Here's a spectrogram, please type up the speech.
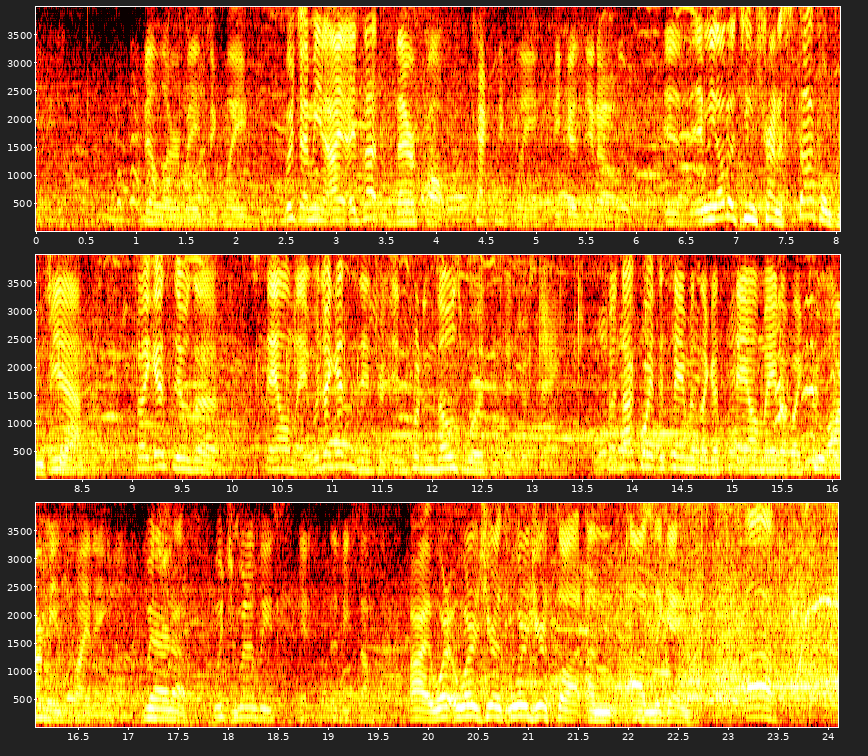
filler, basically. Which I mean, I, it's not their fault technically because you know, it, Well, the other team's trying to stop them from scoring. yeah. So I guess it was a stalemate, which I guess is interesting. Putting those words is interesting, but not quite the same as like a stalemate of like two armies fighting. Fair enough. Which would at least yeah, that'd be something. All right, what, what is your what is your thought on on the game? Uh,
